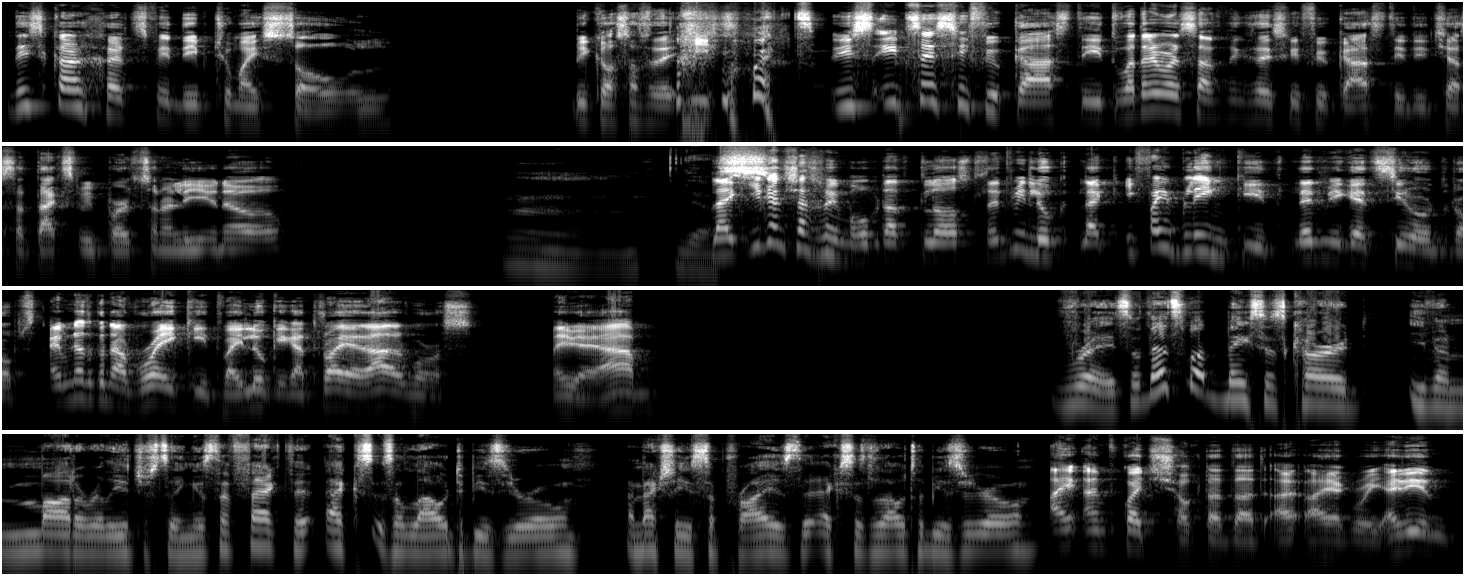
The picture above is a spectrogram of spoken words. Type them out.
this card hurts me deep to my soul because of the. It, it's, it says if you cast it, whatever something says if you cast it, it just attacks me personally, you know? Hmm, yes. Like, you can just remove that clause. Let me look. Like, if I blink it, let me get zero drops. I'm not gonna break it by looking at Dryad Arbors. Maybe I am. Right, so that's what makes this card even moderately interesting is the fact that X is allowed to be zero. I'm actually surprised that X is allowed to be zero. I, I'm quite shocked at that. I, I agree. I didn't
